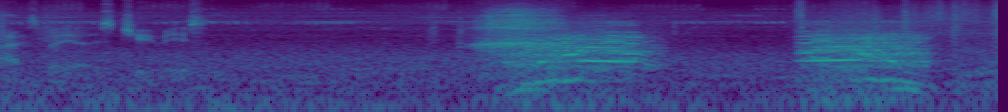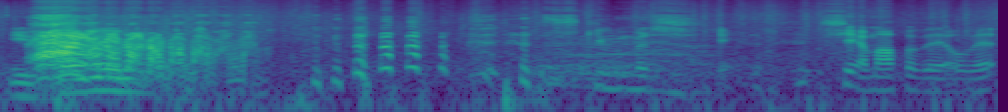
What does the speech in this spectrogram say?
trikes, but yeah, it's juvies. He's. Just give him a shit. Shit him up a little bit.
